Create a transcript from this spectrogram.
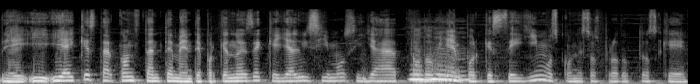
eh, y, hay que estar constantemente, porque no es de que ya lo hicimos y ya todo bien, porque seguimos con esos productos que,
